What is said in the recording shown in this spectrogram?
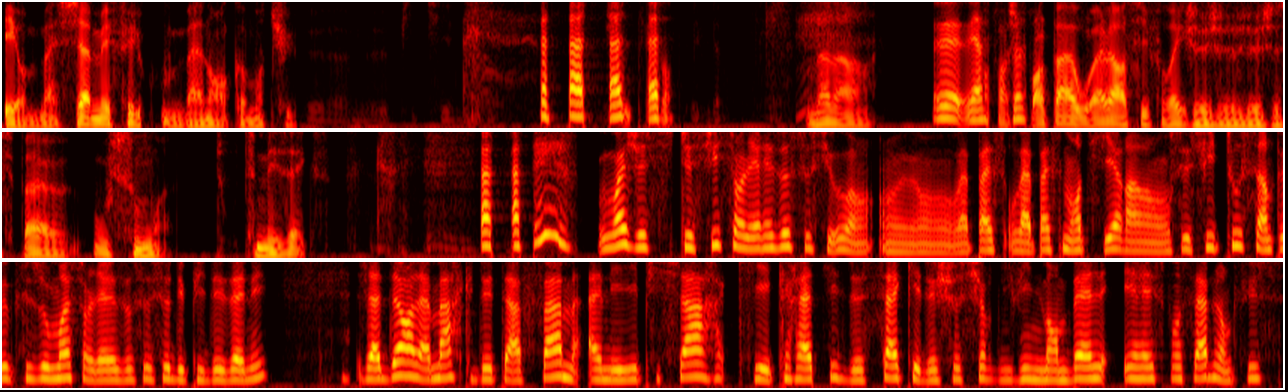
Et on m'a jamais fait le coup. Bah non, comment tu veux me piquer? Non, non merci enfin, je crois pas. Ou alors, s'il faudrait que je, je, je, sais pas euh, où sont toutes mes ex. Moi, je te suis sur les réseaux sociaux. Hein. On, va pas, on va pas se mentir. Hein. On se suit tous un peu plus ou moins sur les réseaux sociaux depuis des années. J'adore la marque de ta femme, Amélie Pichard, qui est créatrice de sacs et de chaussures divinement belles et responsables en plus.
